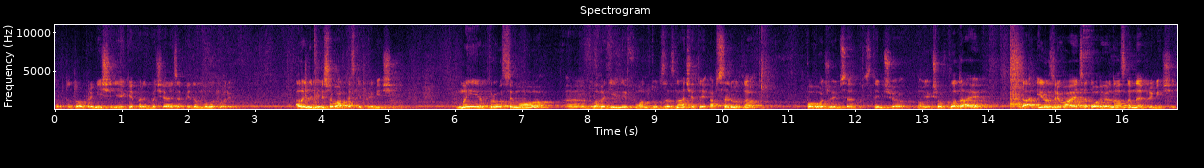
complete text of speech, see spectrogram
тобто того приміщення, яке передбачається під амбулаторію. Але не більше вартості приміщення. Ми просимо е, благодійний фонд тут зазначити абсолютно погоджуємося з тим, що ну, якщо вкладають да, і розривається договір на основне приміщення.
